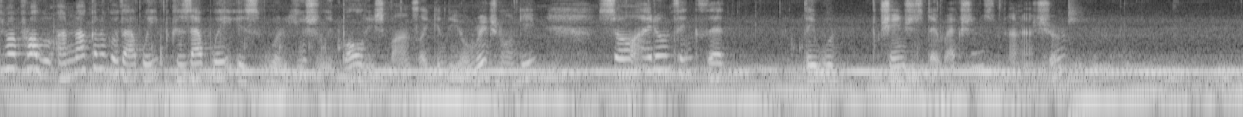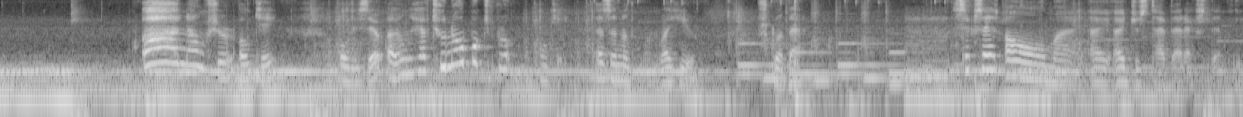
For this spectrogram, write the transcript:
Is my problem. I'm not gonna go that way because that way is where usually Baldi spawns, like in the original game. So I don't think that they would change his directions. I'm not sure. Ah, now I'm sure. Okay. Baldi's there. I only have two notebooks, bro. Okay, that's another one right here. Screw that. Success. Oh my! I I just typed that accidentally.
